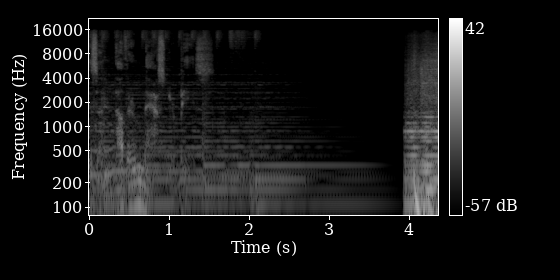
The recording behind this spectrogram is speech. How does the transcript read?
is another masterpiece. Thank you.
